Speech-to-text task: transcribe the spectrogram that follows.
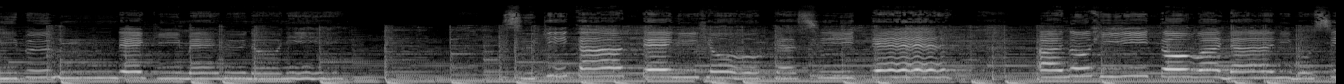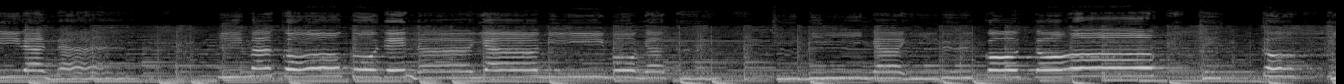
自分で決めるのに好き勝手に評価してあの人は何も知らない。今ここで悩みもがく君がいることをきっと人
